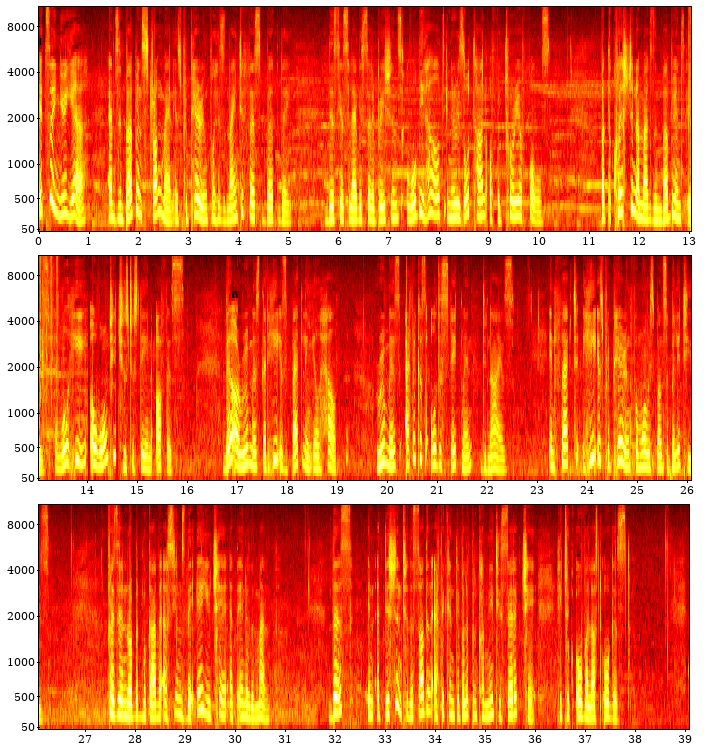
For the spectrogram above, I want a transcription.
It's a new year, and Zimbabwean strongman is preparing for his 91st birthday. This year's lavish celebrations will be held in a resort town of Victoria Falls. But the question among Zimbabweans is will he or won't he choose to stay in office? There are rumors that he is battling ill health. Rumors Africa's oldest statesman denies. In fact, he is preparing for more responsibilities. President Robert Mugabe assumes the AU chair at the end of the month. This, in addition to the Southern African Development Community SADC chair he took over last August.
